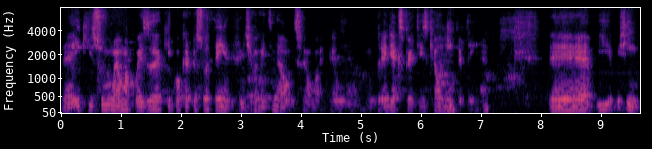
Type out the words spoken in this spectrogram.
né, e que isso não é uma coisa que qualquer pessoa tenha, definitivamente não. Isso é, uma, é um, um grande expertise que a Olympia tem, né? É, e, enfim,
